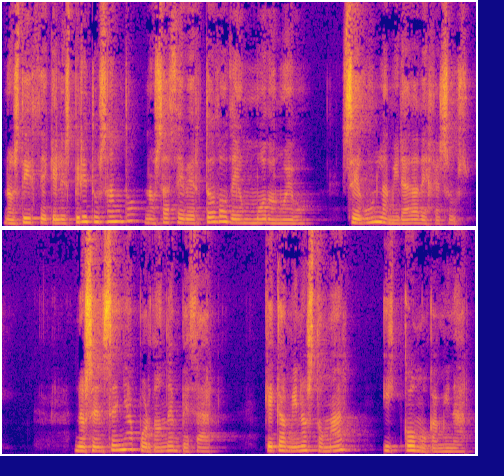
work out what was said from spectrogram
Nos dice que el Espíritu Santo nos hace ver todo de un modo nuevo, según la mirada de Jesús. Nos enseña por dónde empezar, qué caminos tomar y cómo caminar.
